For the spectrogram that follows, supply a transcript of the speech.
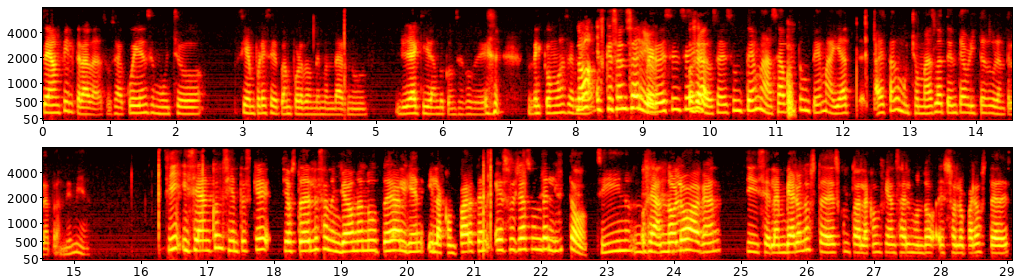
sean filtradas, o sea, cuídense mucho, siempre sepan por dónde mandar nudes. Yo ya aquí dando consejos de, de cómo hacerlo. No, es que es en serio. Pero es en serio, o sea, es un tema, se ha vuelto un tema y ha, ha estado mucho más latente ahorita durante la pandemia. Sí, y sean conscientes que si a ustedes les han enviado una nude de alguien y la comparten, eso ya es un delito. Sí, no, O sea, no lo hagan. Si se la enviaron a ustedes con toda la confianza del mundo, es solo para ustedes.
